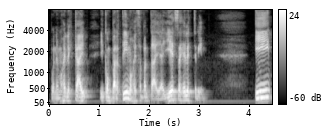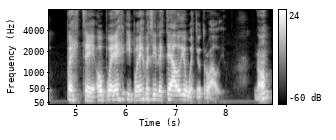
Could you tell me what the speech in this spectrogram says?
Ponemos el Skype y compartimos esa pantalla y ese es el stream. Y pues este, o puedes, y puedes decirle este audio o este otro audio, ¿no?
